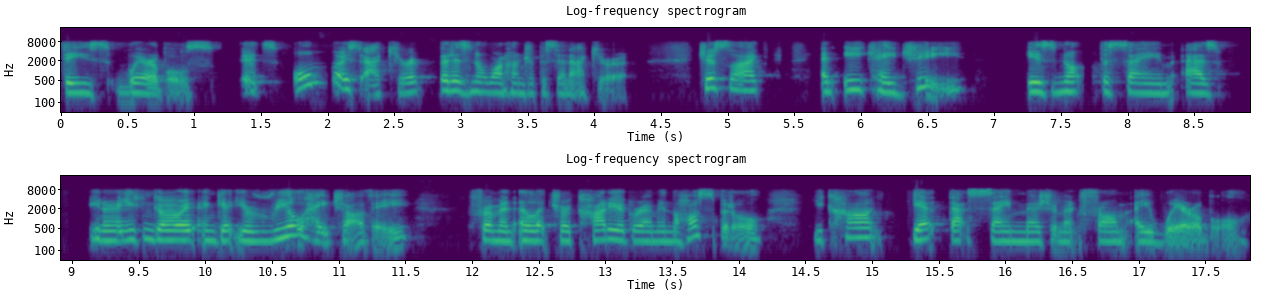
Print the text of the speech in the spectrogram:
these wearables. It's almost accurate, but it's not 100% accurate. Just like an EKG is not the same as, you know, you can go and get your real HRV from an electrocardiogram in the hospital. You can't get that same measurement from a wearable.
